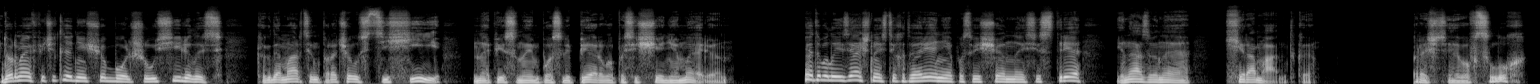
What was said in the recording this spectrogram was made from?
Дурное впечатление еще больше усилилось, когда Мартин прочел стихи, написанные им после первого посещения Мэрион. Это было изящное стихотворение, посвященное сестре и названное «Хиромантка». Прочтя его вслух,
